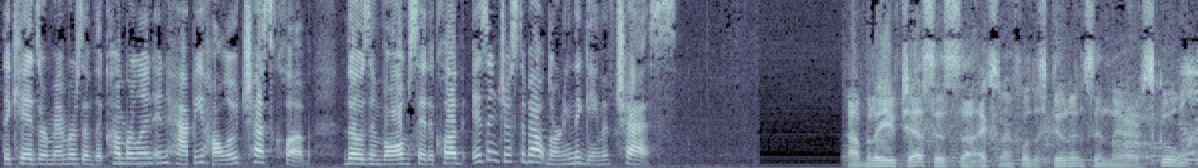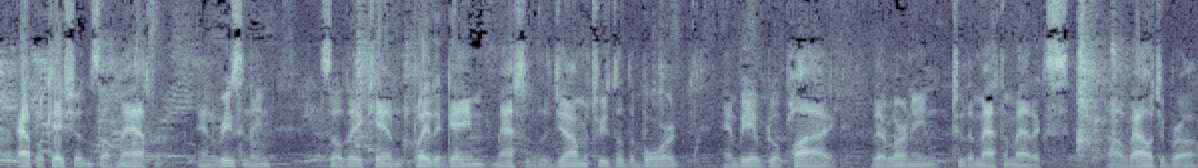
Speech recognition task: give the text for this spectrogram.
The kids are members of the Cumberland and Happy Hollow Chess Club. Those involved say the club isn't just about learning the game of chess. I believe chess is uh, excellent for the students in their school applications of math and reasoning so they can play the game, master the geometries of the board, and be able to apply their learning to the mathematics of algebra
